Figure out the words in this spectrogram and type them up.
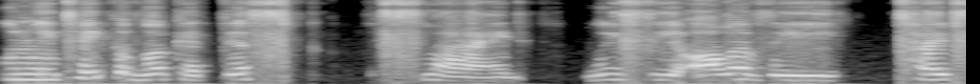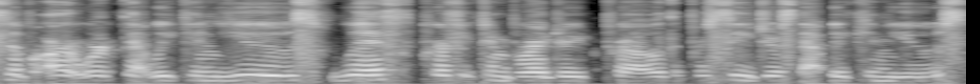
When we take a look at this slide, we see all of the types of artwork that we can use with Perfect Embroidery Pro, the procedures that we can use.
